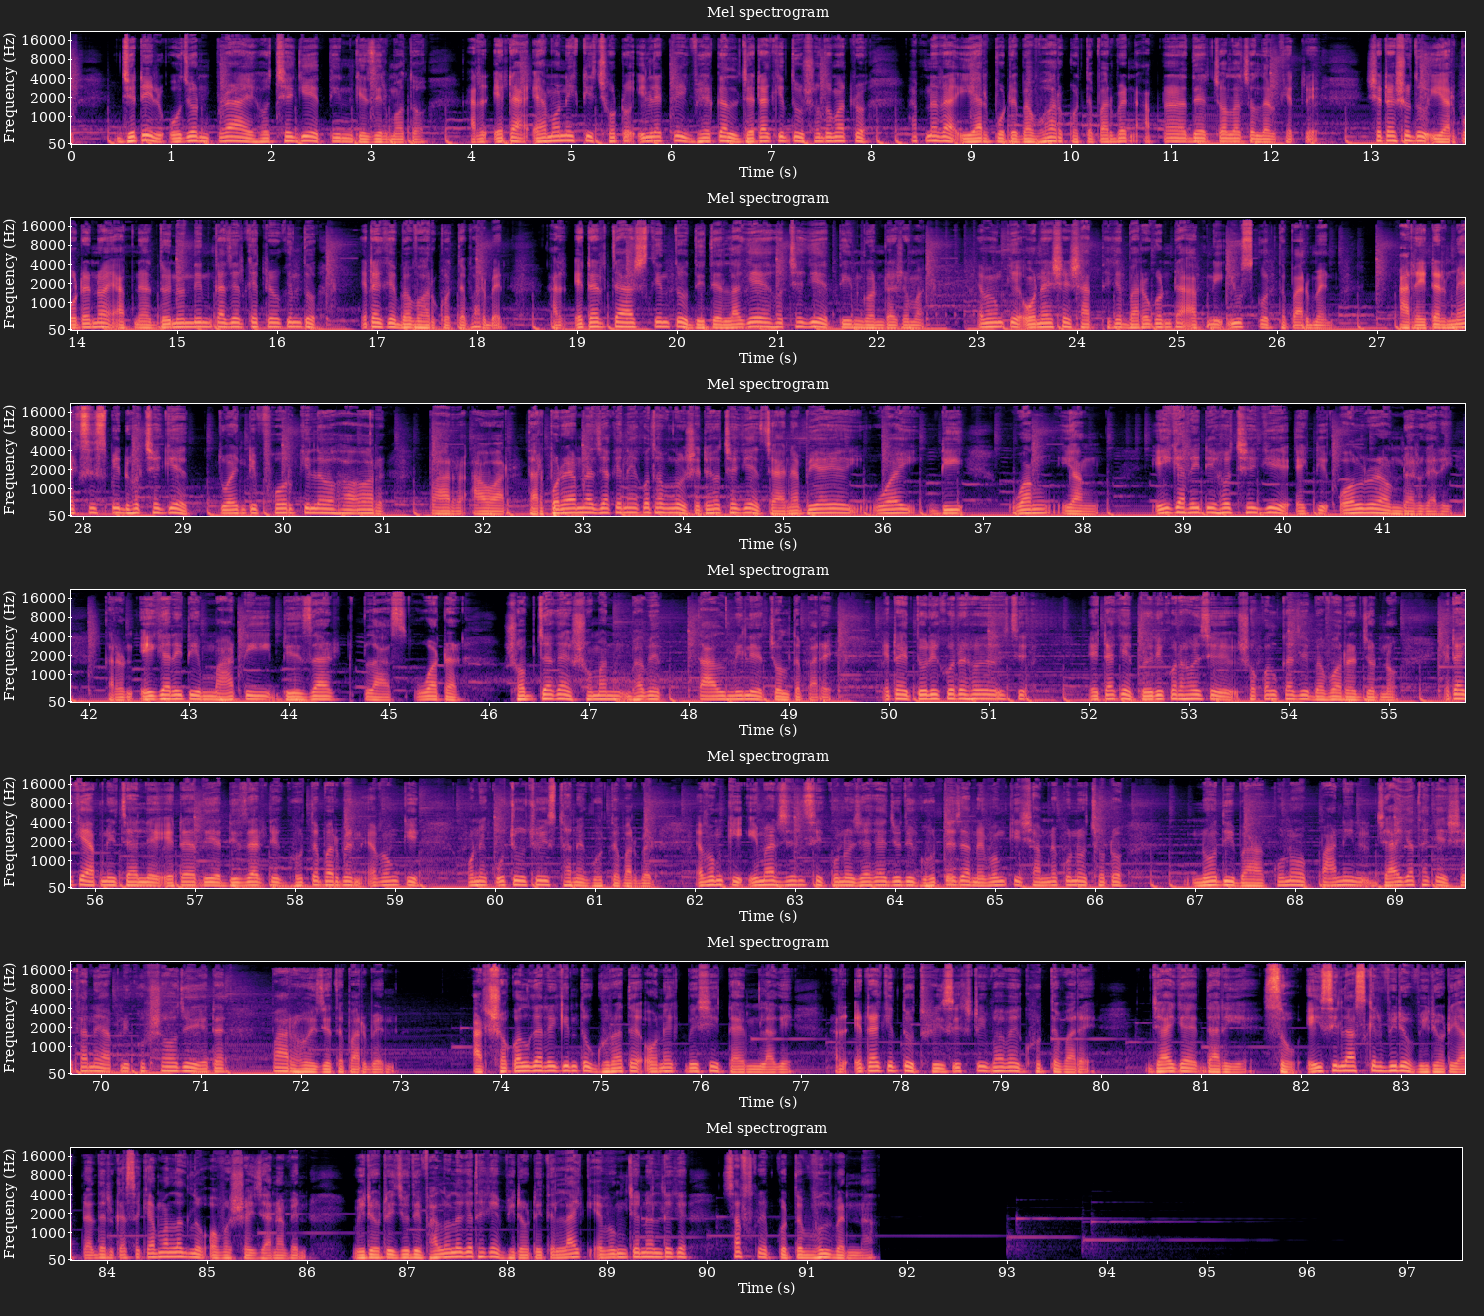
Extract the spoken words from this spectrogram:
যেটির ওজন প্রায় হচ্ছে গিয়ে তিন কেজির মতো। আর এটা এমন একটি ছোট ইলেকট্রিক ভেহিকেল যেটা কিন্তু শুধুমাত্র আপনারা এয়ারপোর্টে ব্যবহার করতে পারবেন আপনাদের চলাচলের ক্ষেত্রে। সেটা শুধু এয়ারপোর্টে নয়, আপনার দৈনন্দিন কাজের ক্ষেত্রেও কিন্তু এটাকে ব্যবহার করতে পারবেন। আর এটার চার্জ কিন্তু দিতে লাগে হচ্ছে গিয়ে তিন ঘণ্টা সময়, এবং কি অনায়াসে সাত থেকে বারো ঘণ্টা আপনি ইউজ করতে পারবেন। আর এটার ম্যাক্স স্পিড হচ্ছে গিয়ে টোয়েন্টি ফোর কিলো হাওয়ার পার আওয়ার তারপরে আমরা যাকে নিয়ে কথা বলব, সেটা হচ্ছে গিয়ে চায়না বিআই ওয়াই ডি ওয়াং ইয়াং এই গাড়িটি হচ্ছে গিয়ে একটি অলরাউন্ডার গাড়ি, কারণ এই গাড়িটি মাটি ডেজার্ট প্লাস ওয়াটার সব জায়গায় সমানভাবে তাল মিলিয়ে চলতে পারে। এটাই তৈরি করে হয়েছে, এটাকে তৈরি করা হয়েছে সকল কাজে ব্যবহারের জন্য। এটাকে আপনি চাইলে এটা দিয়ে ডিজার্টে ঘুরতে পারবেন এবং কি অনেক উঁচু উঁচু স্থানে ঘুরতে পারবেন এবং কি ইমার্জেন্সি কোনো জায়গায় যদি ঘুরতে যান এবং কি সামনে কোনো ছোট নদী বা কোনো পানির জায়গা থাকে সেখানে আপনি খুব সহজেই এটা পার হয়ে যেতে পারবেন। আর সকল গাড়ি কিন্তু ঘোরাতে অনেক বেশি টাইম লাগে। আর এটা কিন্তু থ্রি সিক্সটিভাবে ঘুরতে পারে। জায়গায় দাঁড়িয়ে। সো এই ছিল আজকের ভিডিও ভিডিওটি আপনাদের কাছে কেমন লাগল অবশ্যই জানাবেন। ভিডিওটি যদি ভালো লেগে থাকে ভিডিওটিতে লাইক এবং চ্যানেলটিকে সাবস্ক্রাইব করতে ভুলবেন না।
